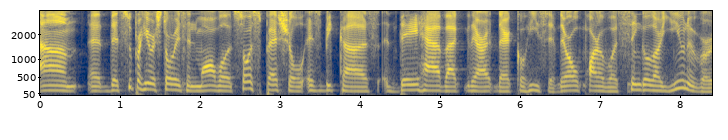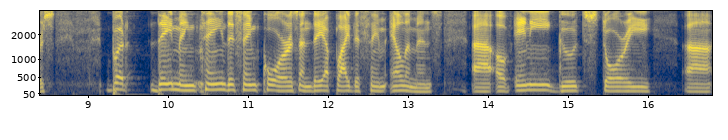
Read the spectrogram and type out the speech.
um, uh, the superhero stories in Marvel so special is because they have a, they are they're cohesive. They're all part of a singular universe, but they maintain the same course and they apply the same elements uh, of any good story uh,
